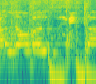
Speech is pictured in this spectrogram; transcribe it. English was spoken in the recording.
i love a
